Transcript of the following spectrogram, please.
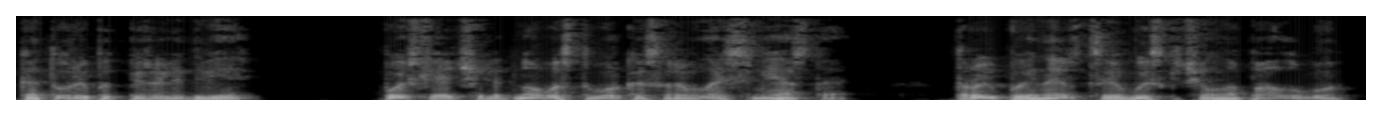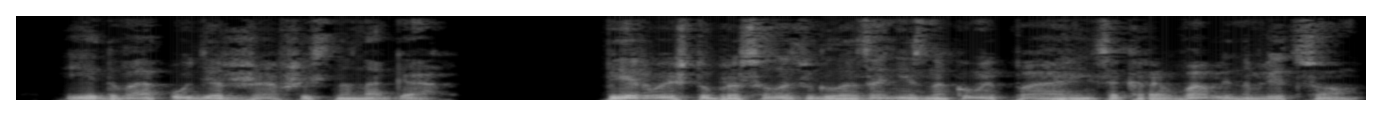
которой подпирали дверь. После очередного створка сорвалась с места. Трой по инерции выскочил на палубу, едва удержавшись на ногах. Первое, что бросалось в глаза, незнакомый парень с окровавленным лицом.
